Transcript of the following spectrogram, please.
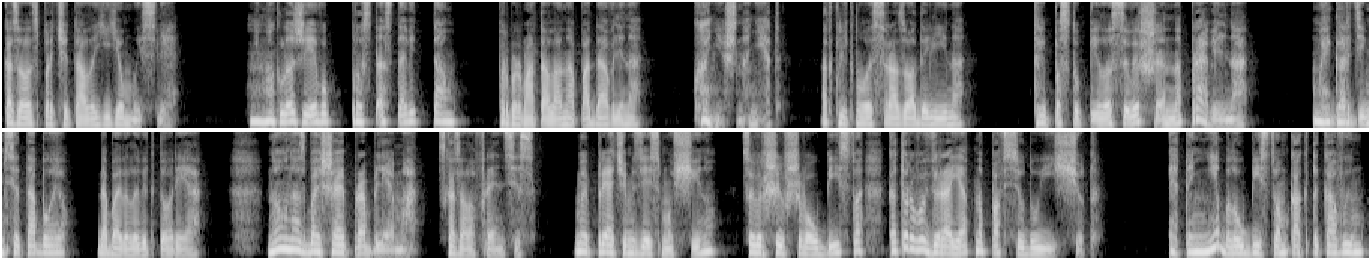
казалось, прочитала ее мысли. «Не могла же я его просто оставить там», — пробормотала она подавленно. «Конечно нет», — откликнулась сразу Аделина. «Ты поступила совершенно правильно». «Мы гордимся тобою», — добавила Виктория. «Но у нас большая проблема», — сказала Фрэнсис. «Мы прячем здесь мужчину, совершившего убийство, которого, вероятно, повсюду ищут». «Это не было убийством как таковым»,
